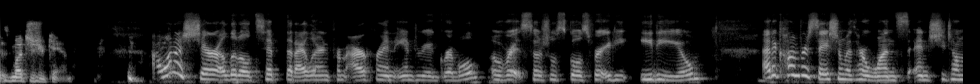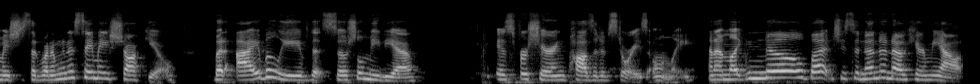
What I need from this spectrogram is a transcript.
as much as you can. I want to share a little tip that I learned from our friend Andrea Gribble over at Social Schools for EDU. I had a conversation with her once and she told me, she said, What I'm going to say may shock you, but I believe that social media is for sharing positive stories only. And I'm like, No, but she said, No, no, no, hear me out.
